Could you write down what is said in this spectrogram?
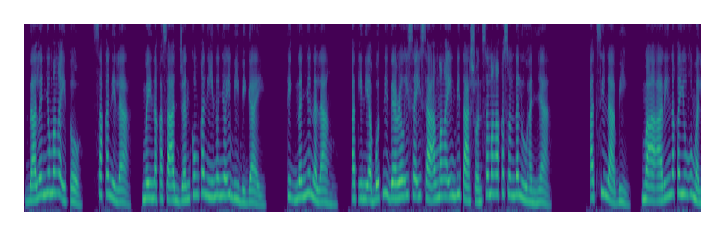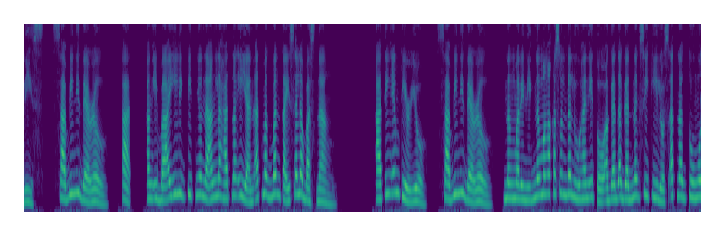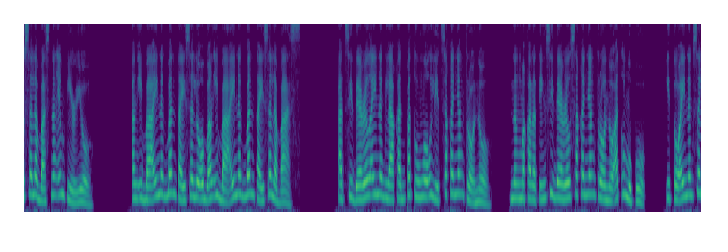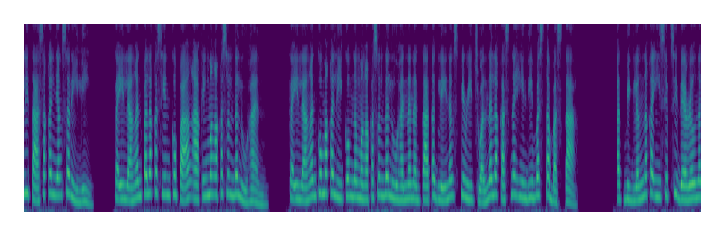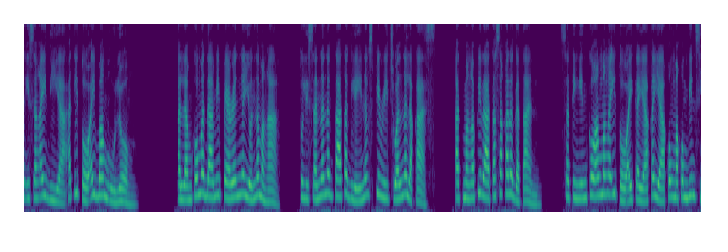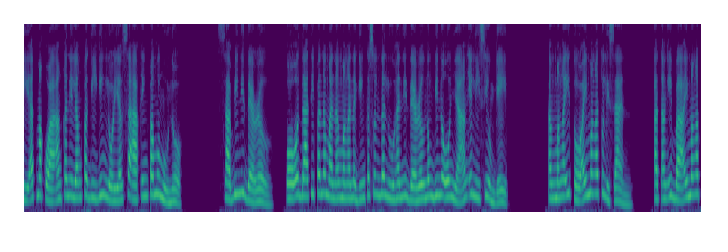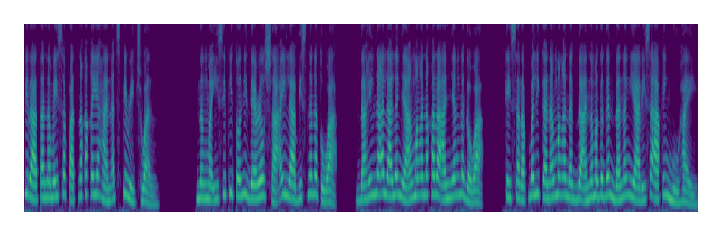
Dalan niyo mga ito, sa kanila, may nakasaad dyan kung kanino nyo ibibigay. Tignan nyo na lang. At iniabot ni Daryl isa-isa ang mga imbitasyon sa mga kasundaluhan niya. At sinabi, maaari na kayong umalis, sabi ni Daryl. Ang iba ay iligpit nyo na ang lahat ng iyan at magbantay sa labas ng ating emperyo, sabi ni Daryl. Nang marinig ng mga kasundaluhan ito agad-agad nagsikilos at nagtungo sa labas ng emperyo. Ang iba ay nagbantay sa loob ang iba ay nagbantay sa labas. At si Daryl ay naglakad patungo ulit sa kanyang trono. Nang makarating si Daryl sa kanyang trono at umupo, ito ay nagsalita sa kanyang sarili. Kailangan palakasin ko pa ang aking mga kasundaluhan. Kailangan ko makalikom ng mga kasundaluhan na nagtataglay ng spiritual na lakas na hindi basta-basta. At biglang nakaisip si Daryl ng isang idea at ito ay bamulong. Alam ko madami peren ngayon na mga tulisan na nagtataglay ng spiritual na lakas. At mga pirata sa karagatan. Sa tingin ko ang mga ito ay kaya-kaya kong makumbinsi at makwa ang kanilang pagiging loyal sa aking pamumuno. Sabi ni Daryl. Oo dati pa naman ang mga naging kasundaluhan ni Daryl nung binuo niya ang Elysium Gate. Ang mga ito ay mga tulisan. At ang iba ay mga pirata na may sapat na kakayahan at spiritual. Nang maisip ito ni Daryl siya ay labis na natuwa. Dahil naalala niya ang mga nakaraan niyang nagawa. Kay sarap balikan ang mga nagdaan na magaganda nangyari sa aking buhay.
